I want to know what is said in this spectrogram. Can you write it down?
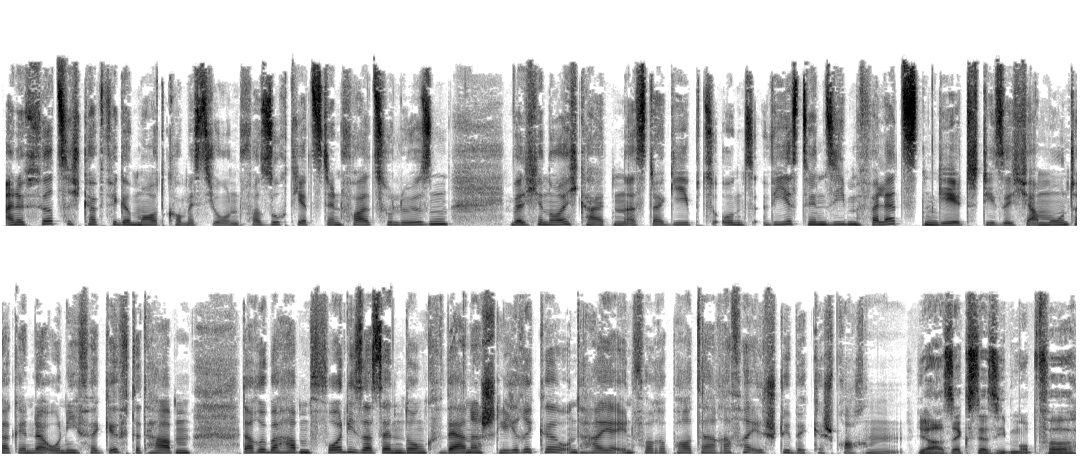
Eine 40-köpfige Mordkommission versucht jetzt den Fall zu lösen, welche Neuigkeiten es da gibt und wie es den sieben Verletzten geht, die sich am Montag in der Uni vergiftet haben. Darüber haben vor dieser Sendung Werner Schliericke und HR-Inforeporter Raphael Stübeck gesprochen. Ja, sechs der sieben Opfer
